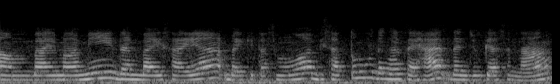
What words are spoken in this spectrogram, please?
um, bayi mami dan bayi saya, bayi kita semua bisa tumbuh dengan sehat dan juga senang.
